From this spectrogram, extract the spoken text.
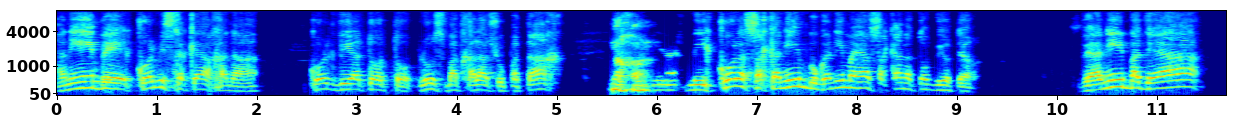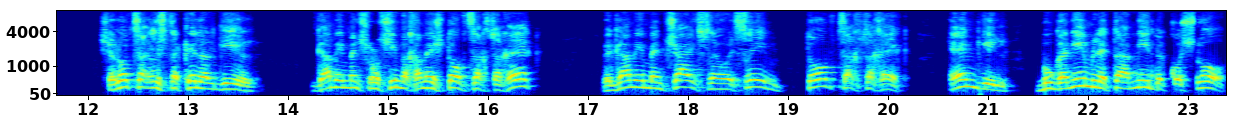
אני בכל משחקי ההכנה, כל גביע טוטו, פלוס בהתחלה שהוא פתח, נכון. מכל השחקנים, בוגנים היה השחקן הטוב ביותר. ואני בדעה שלא צריך להסתכל על גיל. גם אם בן 35 טוב צריך לשחק, וגם אם בן 19 או 20 טוב צריך לשחק. אין גיל. בוגנים לטעמי בכושרו,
